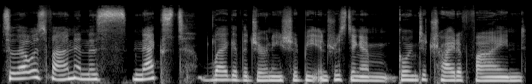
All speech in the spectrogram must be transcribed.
So that was fun. And this next leg of the journey should be interesting. I'm going to try to find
